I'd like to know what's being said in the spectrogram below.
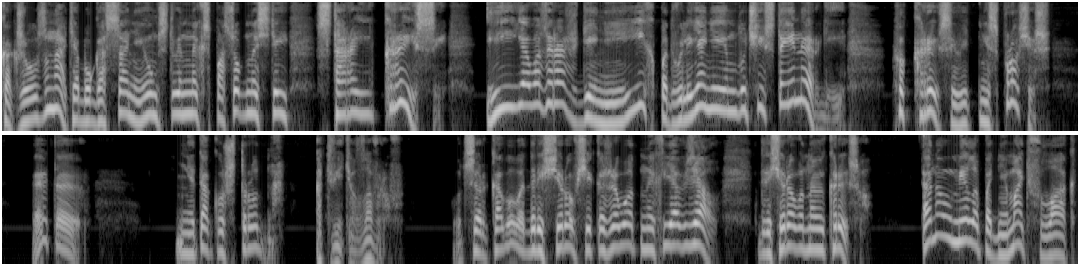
как же узнать об угасании умственных способностей старой крысы и о возрождении их под влиянием лучистой энергии? Крысы ведь не спросишь. Это не так уж трудно, ответил Лавров. У циркового дрессировщика животных я взял дрессированную крысу. Она умела поднимать флаг,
